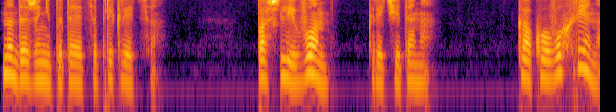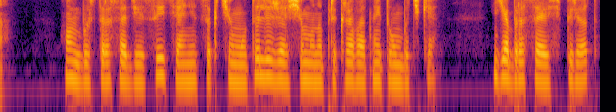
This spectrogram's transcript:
но даже не пытается прикрыться. «Пошли вон!» — кричит она. «Какого хрена?» Он быстро садится и тянется к чему-то, лежащему на прикроватной тумбочке. Я бросаюсь вперед,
